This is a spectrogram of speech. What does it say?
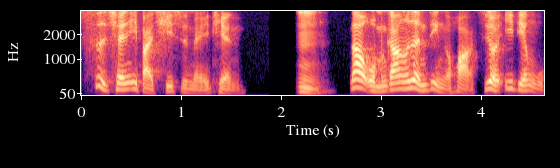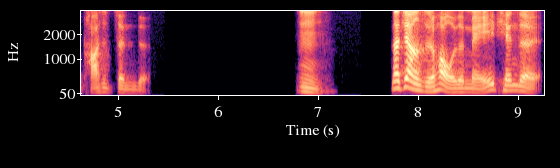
四千一百七十每一天。嗯，那我们刚刚认定的话，只有一点五趴是真的。嗯，那这样子的话，我的每一天的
